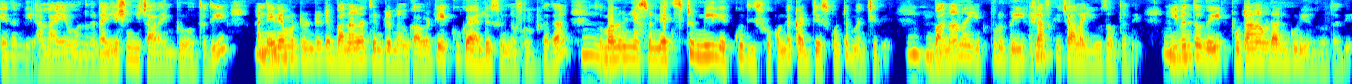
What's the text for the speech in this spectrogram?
లేదండి అలా ఏం ఉండదు. డైజెషన్కి చాలా ఇంప్రూవ్ అవుతుంది. అండ్ నేనేమంటుంటే బనానా తింటున్నాం కాబట్టి ఎక్కువ క్యాలరీస్ ఉన్న ఫ్రూట్ కదా. సో మనం ఏం చేస్తాం నెక్స్ట్ మీల్ ఎక్కువ తీసుకోకుండా కట్ చేసుకుంటే మంచిది. బనానా ఎప్పుడు వెయిట్ లాస్కి చాలా యూజ్ అవుతుంది. ఈవెన్తో వెయిట్ పుటాన్ అవ్వడానికి కూడా యూజ్ అవుతుంది.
